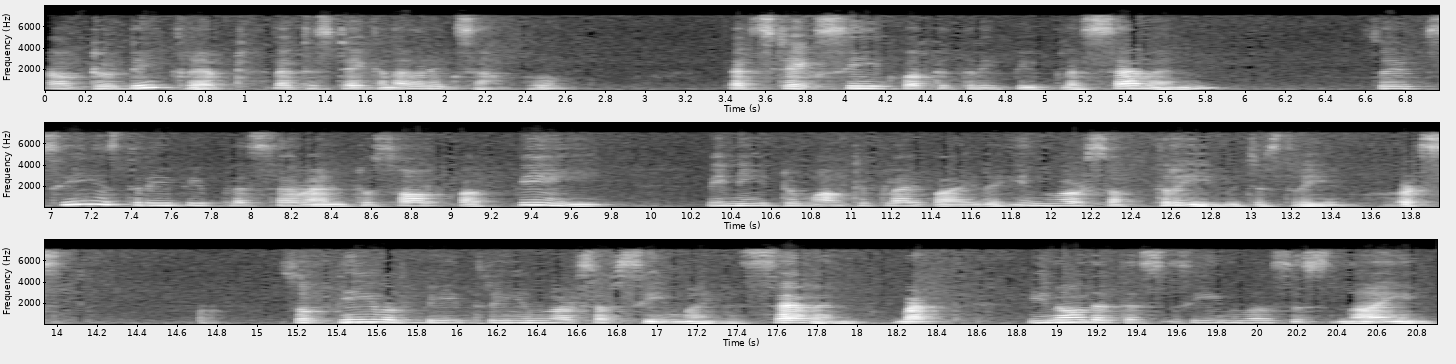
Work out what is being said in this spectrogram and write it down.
Now to decrypt, let us take another example. Let's take C equal to 3P plus 7. So if C is 3P plus 7, to solve for P, we need to multiply by the inverse of 3, which is 3 inverse. So P would be 3 inverse of C minus 7, but we know that the C inverse is 9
